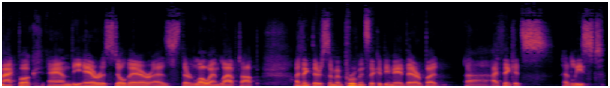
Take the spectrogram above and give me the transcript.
MacBook, and the Air is still there as their low-end laptop. I think there's some improvements that could be made there, but uh, I think it's at least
